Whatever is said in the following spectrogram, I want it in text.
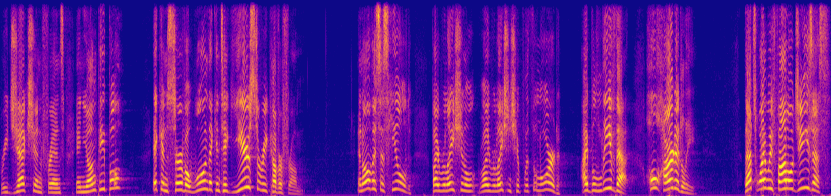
Rejection, friends, in young people, it can serve a wound that can take years to recover from. And all this is healed by relational by relationship with the Lord. I believe that wholeheartedly. That's why we follow Jesus.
